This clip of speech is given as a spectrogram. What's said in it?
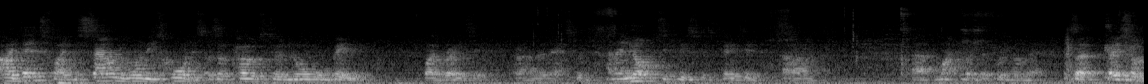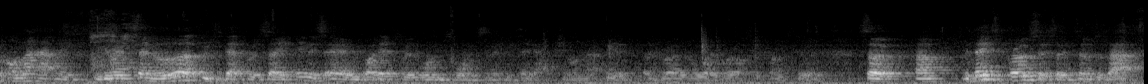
identify the sound of one of these hornets as opposed to a normal bee vibrating around the nest. And they're not particularly sophisticated um, uh, microphones they're putting on there. So based on, on that happening, we can then send an alert through to DEFRA saying, in this area we've identified one of these hornets and they can take action on that, be it a drone or whatever else they're trying to do. So um, the data processor, in terms of that,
